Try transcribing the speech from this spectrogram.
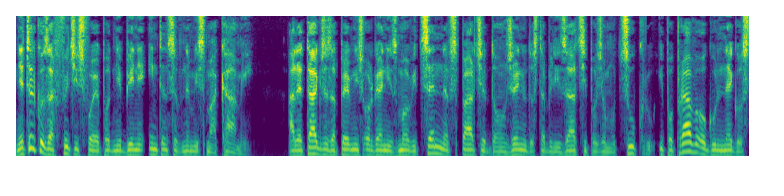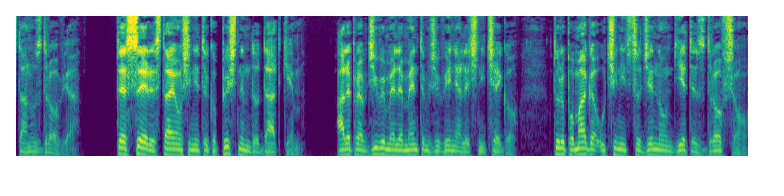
nie tylko zachwycisz swoje podniebienie intensywnymi smakami, ale także zapewnisz organizmowi cenne wsparcie w dążeniu do stabilizacji poziomu cukru i poprawy ogólnego stanu zdrowia. Te sery stają się nie tylko pysznym dodatkiem, ale prawdziwym elementem żywienia leczniczego, który pomaga uczynić codzienną dietę zdrowszą,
